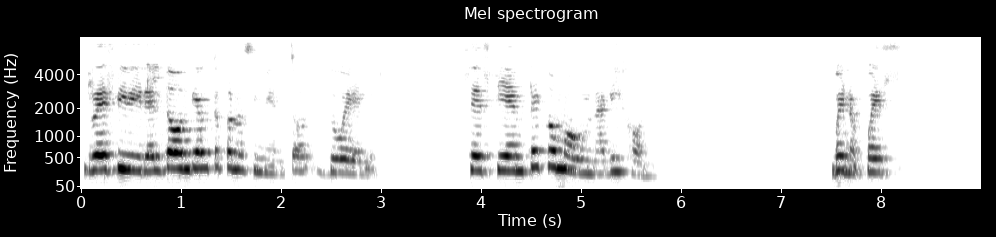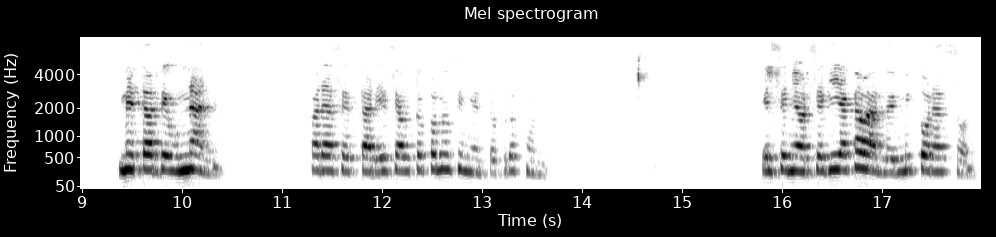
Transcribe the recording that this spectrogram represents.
Recibir el don de autoconocimiento duele se siente como un aguijón. Bueno, pues me tardé un año para aceptar ese autoconocimiento profundo. El Señor seguía acabando en mi corazón.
